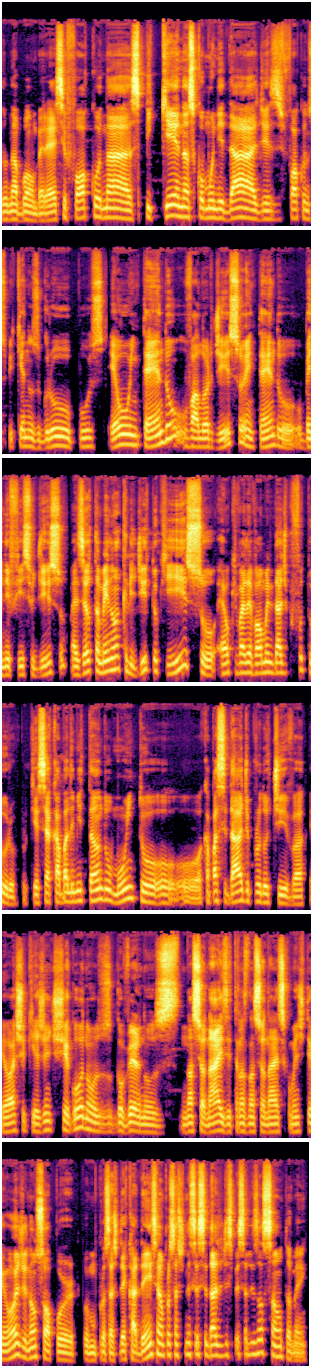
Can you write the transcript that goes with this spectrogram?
Do Nabomber. É esse foco nas pequenas comunidades, foco nos pequenos grupos. Eu entendo o valor disso, eu entendo o benefício disso, mas eu também não acredito que isso é o que vai levar a humanidade para o futuro, porque se acaba limitando muito a capacidade produtiva. Eu acho que a gente chegou nos governos nacionais e transnacionais como a gente tem hoje, não só por, por um processo de decadência, é um processo de necessidade de especialização também.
